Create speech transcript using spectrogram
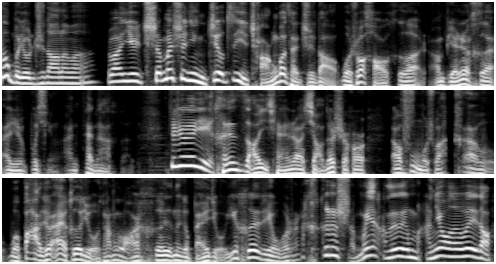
喝不就知道了吗？是吧？有什么事情你只有自己尝过才知道。我说好喝，然后别人喝哎就不行，哎太难喝了。这就是很早以前是吧？小的时候，然后父母说，我爸就爱喝酒，他老爱喝那个白酒，一喝酒我说喝的什么呀？那个马尿的味道。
